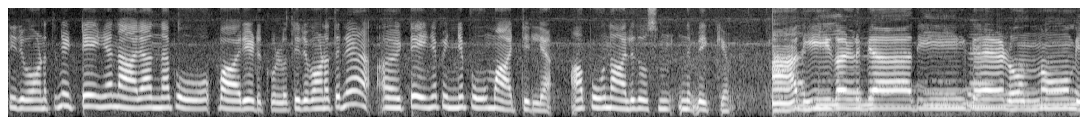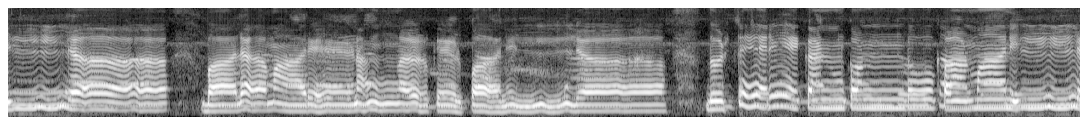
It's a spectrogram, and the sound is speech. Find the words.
തിരുവോണത്തിന് ഇട്ട് കഴിഞ്ഞാൽ നാലാം അന്നാ പൂ വാരി എടുക്കുള്ളൂ. തിരുവോണത്തിന് ഇട്ട് കഴിഞ്ഞാൽ പിന്നെ പൂ മാറ്റില്ല. ആ പൂ നാല് ദിവസം വെക്കും. ആദികൾ വ്യാധികളൊന്നുമില്ല ബാലമാരണങ്ങൾ കേൾപ്പാനില്ല. ദുഷ്ടരെ കൺകൊണ്ടു കാണാനില്ല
